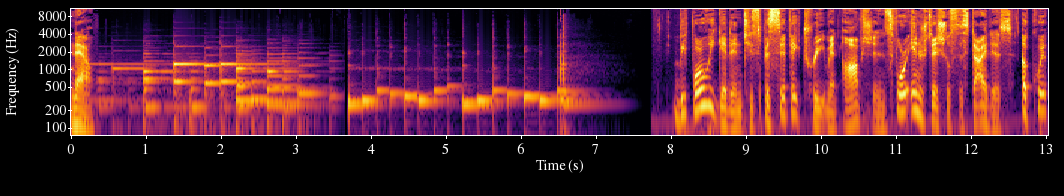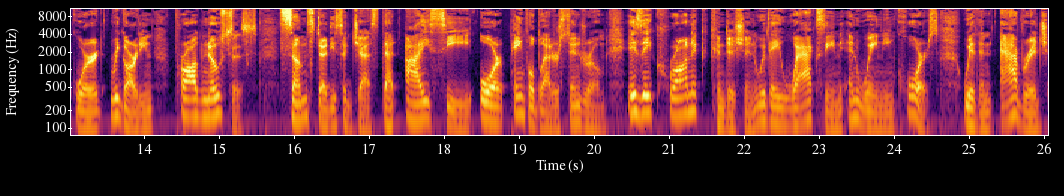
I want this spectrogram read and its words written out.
now. Before we get into specific treatment options for interstitial cystitis, a quick word regarding prognosis. Some studies suggest that IC or painful bladder syndrome is a chronic condition with a waxing and waning course, with an average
